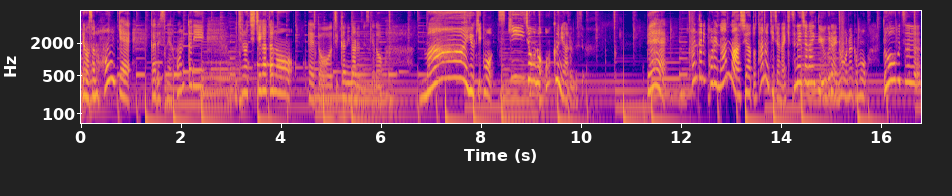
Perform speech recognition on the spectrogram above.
でもその本家がですね本当にうちの父方の、えーと、実家になるんですけどまあ雪もうスキー場の奥にあるんですよで本当にこれ何の足跡タヌキじゃないキツネじゃないっていうぐらいのなんかもう動物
